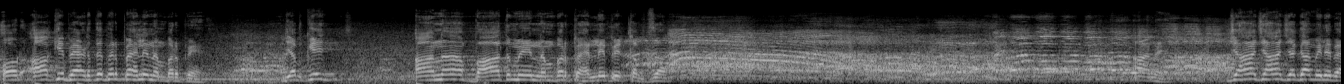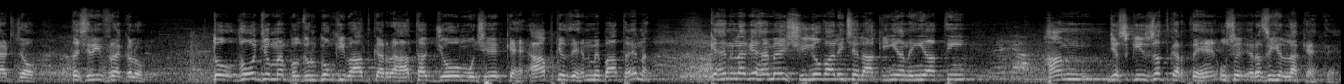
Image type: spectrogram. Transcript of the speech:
और आके बैठते फिर पहले नंबर पे हैं। जबकि आना बाद में नंबर पहले पे कब्जा। आने जहाँ जहाँ जगह मिले बैठ जाओ, तशरीफ़ रख लो। तो वो जो मैं बुज़ुर्गों की बात कर रहा था, जो मुझे कह आपके जहन में बात है ना? कहने लगे, हमें शीयों वाली चलाकियाँ नहीं आती। हम जिसकी इज़्ज़त करते हैं, उसे रज़ी अल्लाह कहते हैं।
